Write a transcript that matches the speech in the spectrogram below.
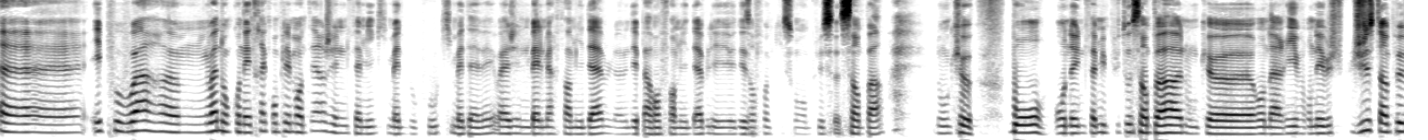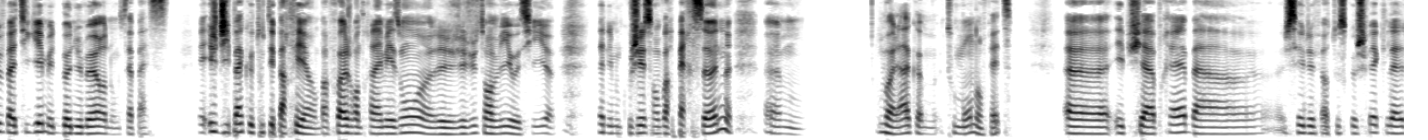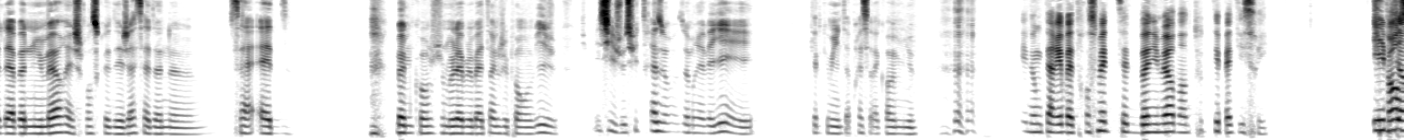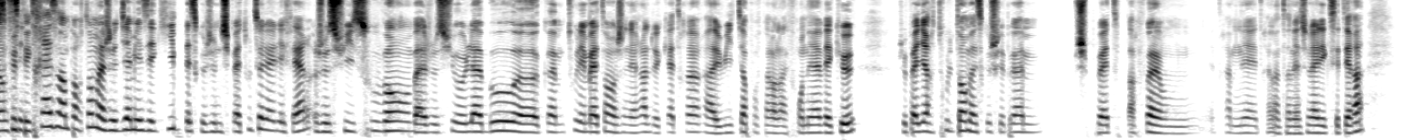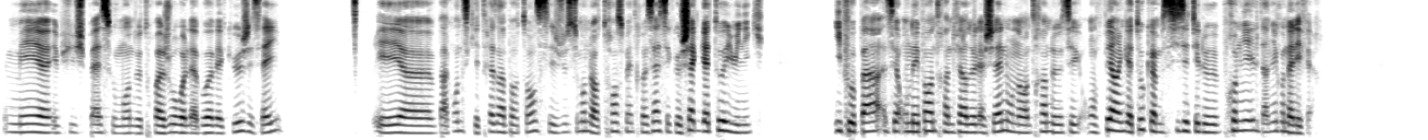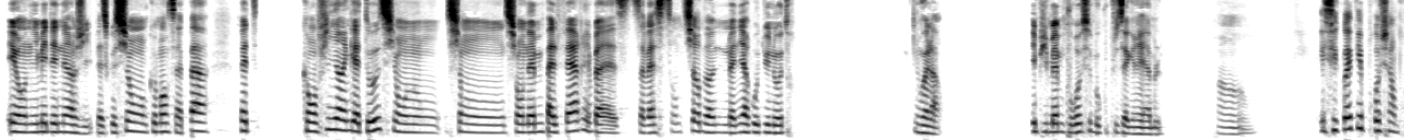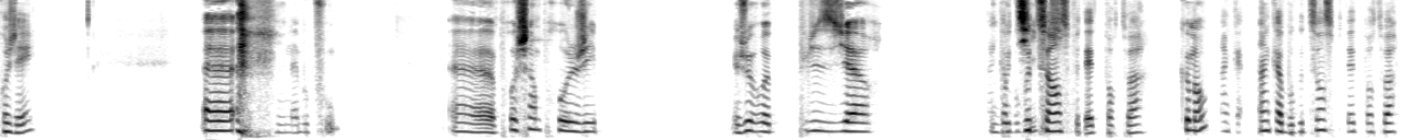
Euh, et pouvoir, euh, ouais, donc on est très complémentaires. J'ai une famille qui m'aide beaucoup, qui m'aide avec. Ouais, j'ai une belle-mère formidable, des parents formidables et des enfants qui sont en plus sympas. Donc bon, on a une famille plutôt sympa, donc on arrive, on est juste un peu fatigué mais de bonne humeur, donc ça passe. Mais je dis pas que tout est parfait. Hein. Parfois, je rentre à la maison, euh, j'ai juste envie aussi euh, d'aller me coucher sans voir personne. Euh, voilà, comme tout le monde en fait. Et puis après, bah, j'essaye de faire tout ce que je fais avec la, bonne humeur et je pense que déjà ça donne, ça aide. même quand je me lève le matin que j'ai pas envie, je, mais si je suis très heureuse de me réveiller et quelques minutes après ça va quand même mieux. et donc tu arrives à transmettre cette bonne humeur dans toutes tes pâtisseries. Eh bien, c'est très important. Moi, je dis à mes équipes, parce que je ne suis pas toute seule à les faire. Je suis souvent, bah, je suis au labo, euh, comme tous les matins, en général, de 4 heures à 8 heures pour faire la fournée avec eux. Je vais pas dire tout le temps parce que je fais quand même, je peux être parfois euh, être amenée à être à l'international, etc. Mais, euh, et puis, je passe au moins de 3 jours au labo avec eux, j'essaye. Et par contre, ce qui est très important, c'est justement de leur transmettre ça, c'est que chaque gâteau est unique. Il faut pas, on n'est pas en train de faire de la chaîne, on est en train de, on fait un gâteau comme si c'était le premier et le dernier qu'on allait faire et on y met de l'énergie. Parce que si on commence à pas, en fait, quand on finit un gâteau, si on si on si on n'aime pas le faire, et eh ben ça va se sentir d'une manière ou d'une autre. Voilà. Et puis même pour eux, c'est beaucoup plus agréable. Et c'est quoi tes prochains projets? Euh, Il y en a beaucoup. Euh, prochain projet, j'ouvre plusieurs un qui a beaucoup de sens peut-être pour toi. Comment? Un, un qui a beaucoup de sens peut-être pour toi.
